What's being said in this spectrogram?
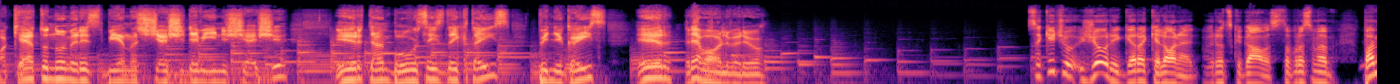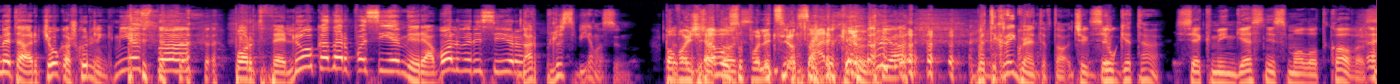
paketų numeris 1696 ir ten buvusiais daiktais, pinigais ir revolveriu. Sakyčiau, žiauriai gera kelionė, Ritskai gavas. Ta prasme, pametė arčiau kažkur link miesto, portfeliuką dar pasiemi, revolveris yra. Dar plus vienas. Pavažiavo toks- su policijos arkliu. Jo. Bet tikrai Grand Theft Auto, čia jau geta. Sėkmingesnis Molotkovas.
